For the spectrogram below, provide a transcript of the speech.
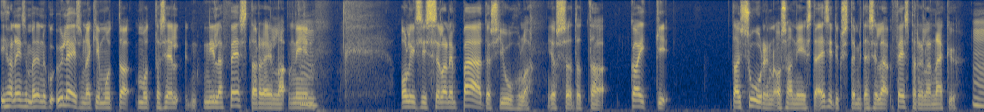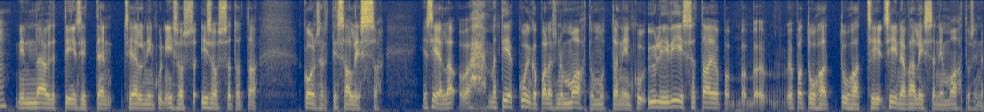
ihan ensimmäisenä kuin yleisönäkin, mutta, mutta siellä, niillä festareilla niin mm. oli siis sellainen päätösjuhla, jossa tota, kaikki tai suurin osa niistä esityksistä, mitä siellä festareilla näkyy, Mm. niin näytettiin sitten siellä niin kuin isossa, isossa tota, konserttisalissa. Ja siellä, äh, mä en tiedä kuinka paljon sinne mahtui, mutta niin kuin yli 500, jopa, jopa tuhat, tuhat si- siinä välissä niin mahtui sinne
